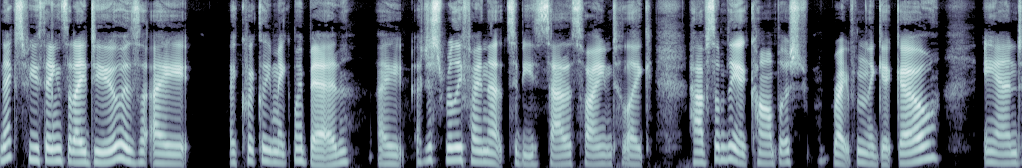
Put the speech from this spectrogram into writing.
next few things that I do is I I quickly make my bed I, I just really find that to be satisfying to like have something accomplished right from the get go. And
